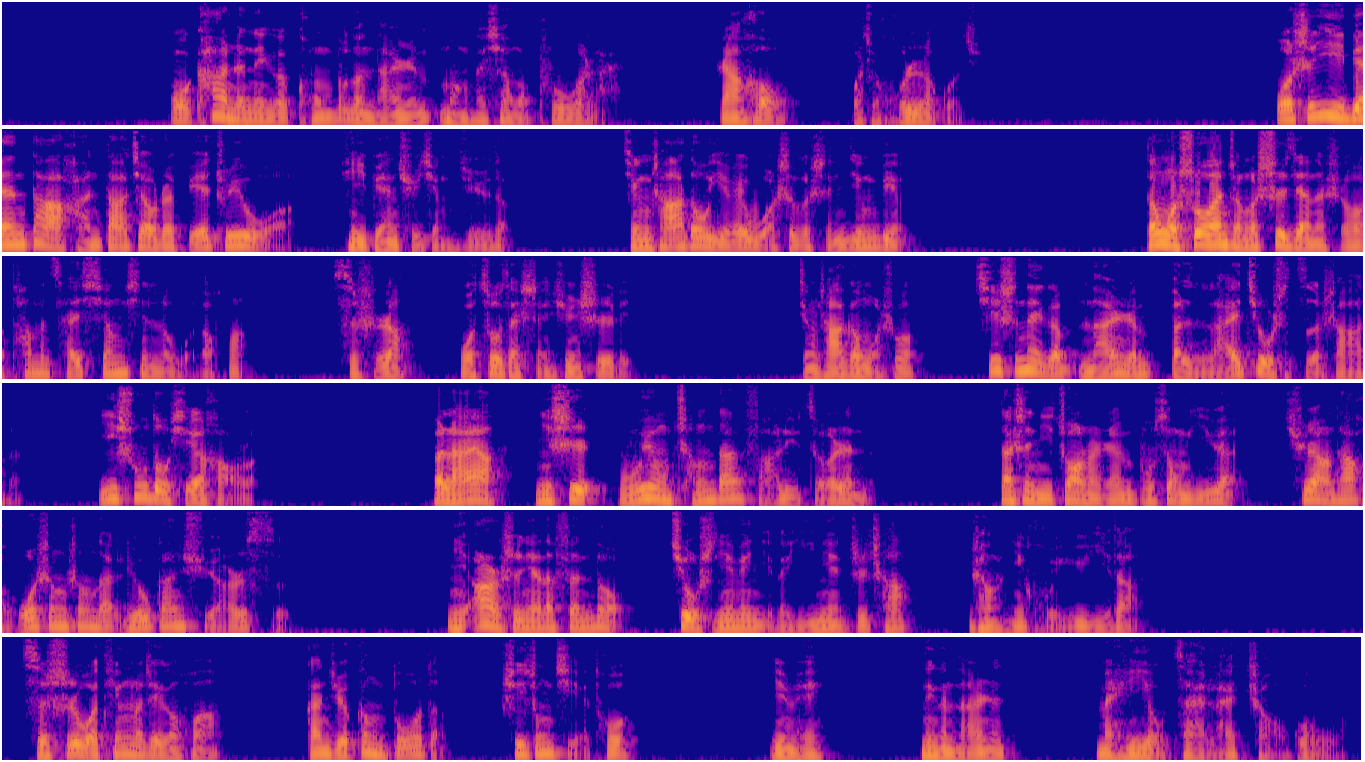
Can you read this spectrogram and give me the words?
我看着那个恐怖的男人猛地向我扑过来，然后我就昏了过去。我是一边大喊大叫着“别追我”。一边去警局的警察都以为我是个神经病。等我说完整个事件的时候，他们才相信了我的话。此时啊，我坐在审讯室里，警察跟我说：“其实那个男人本来就是自杀的，遗书都写好了。本来啊，你是不用承担法律责任的，但是你撞了人不送医院，却让他活生生的流干血而死，你二十年的奋斗。”就是因为你的一念之差，让你毁于一旦。此时我听了这个话，感觉更多的是一种解脱，因为那个男人没有再来找过我。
